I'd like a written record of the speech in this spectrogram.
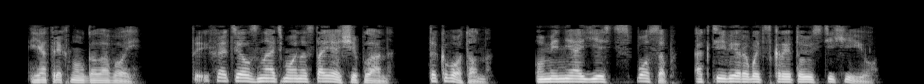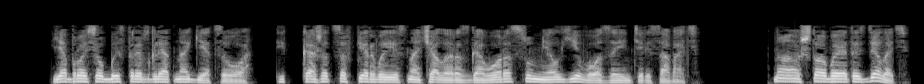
— я тряхнул головой. «Ты хотел знать мой настоящий план. Так вот он. У меня есть способ активировать скрытую стихию». Я бросил быстрый взгляд на Гецио, и, кажется, впервые с начала разговора сумел его заинтересовать. Но чтобы это сделать,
